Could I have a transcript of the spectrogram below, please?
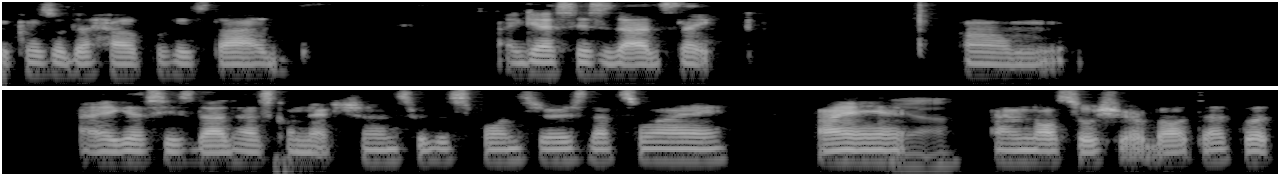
because of the help of his dad. I guess his dad's like um I guess his dad has connections with the sponsors, that's why I Yeah. I'm not so sure about that, but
